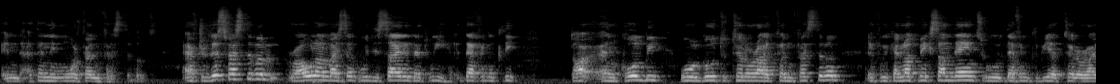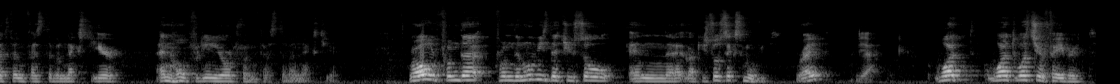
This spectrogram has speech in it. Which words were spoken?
in attending more film festivals. After this festival, Raul and myself, we decided that we definitely, and Colby, we will go to Telluride Film Festival. If we cannot make Sundance, we will definitely be at Telluride Film Festival next year, and hopefully New York Film Festival next year. Raul, from the from the movies that you saw, and uh, like you saw six movies, right? Yeah. What what what's your favorite?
